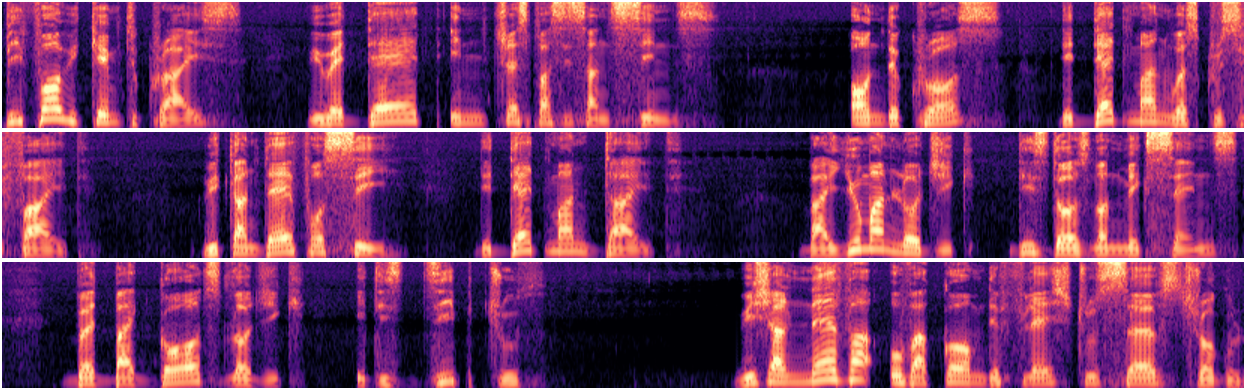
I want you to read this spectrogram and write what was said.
Before we came to Christ, we were dead in trespasses and sins. On the cross, the dead man was crucified. We can therefore say, the dead man died. By human logic, this does not make sense, but by God's logic, it is deep truth. We shall never overcome the flesh through self struggle.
